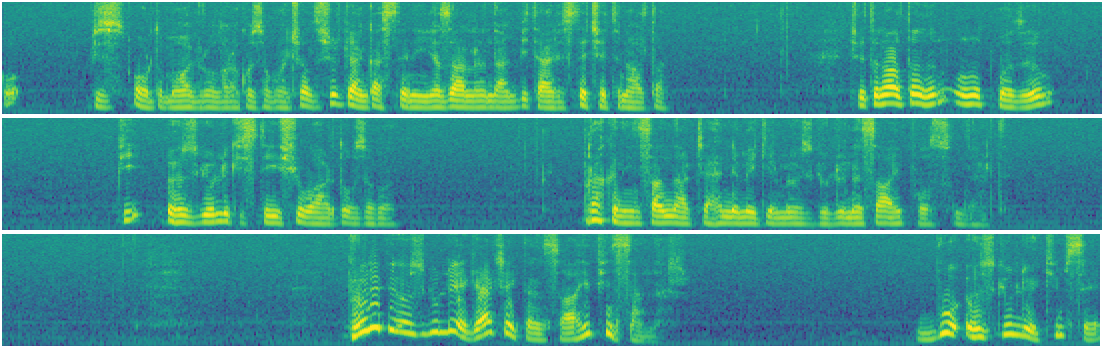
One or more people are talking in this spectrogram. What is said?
O, biz orada muhabir olarak o zaman çalışırken gazetenin yazarlarından bir tanesi de Çetin Altan. Çetin Altan'ın unutmadığım bir özgürlük isteyişi vardı o zaman. Bırakın insanlar cehenneme girme özgürlüğüne sahip olsun derdi. Böyle bir özgürlüğe gerçekten sahip insanlar. Bu özgürlüğü kimse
